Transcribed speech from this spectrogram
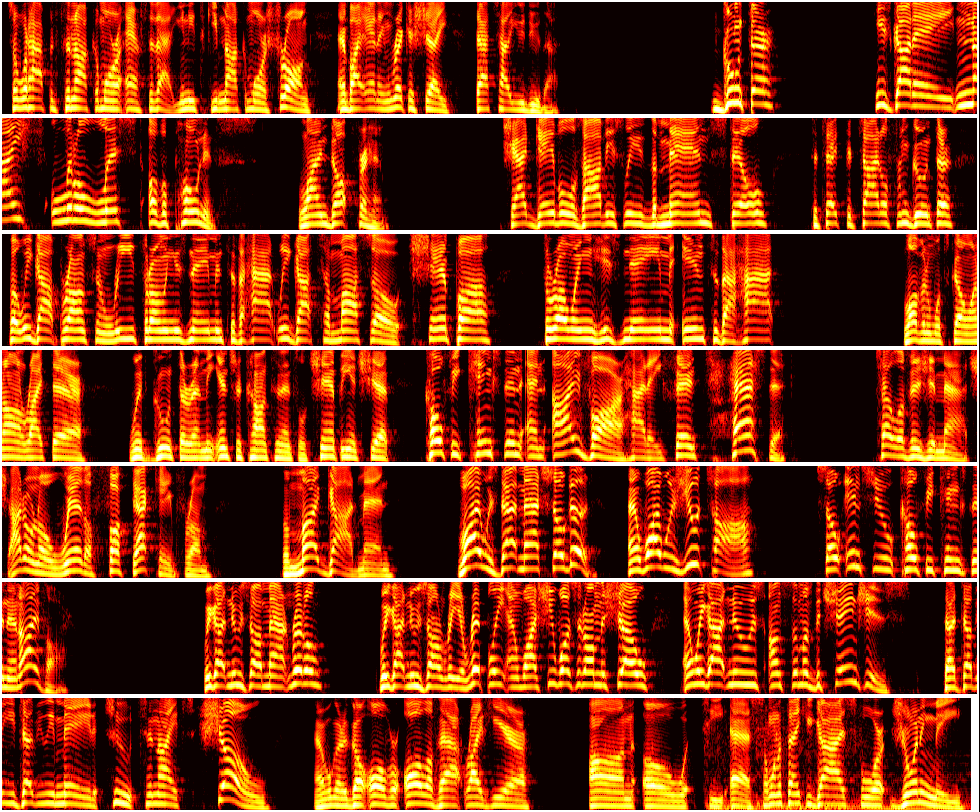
So, what happens to Nakamura after that? You need to keep Nakamura strong. And by adding Ricochet, that's how you do that. Gunther, he's got a nice little list of opponents lined up for him. Chad Gable is obviously the man still to take the title from Gunther, but we got Bronson Reed throwing his name into the hat. We got Tommaso Ciampa throwing his name into the hat. Loving what's going on right there with Gunther and the Intercontinental Championship. Kofi Kingston and Ivar had a fantastic television match. I don't know where the fuck that came from, but my God, man, why was that match so good? And why was Utah so into Kofi Kingston and Ivar? We got news on Matt Riddle. We got news on Rhea Ripley and why she wasn't on the show. And we got news on some of the changes that WWE made to tonight's show. And we're going to go over all of that right here on OTS. I want to thank you guys for joining me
